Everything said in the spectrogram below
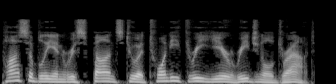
possibly in response to a 23-year regional drought.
